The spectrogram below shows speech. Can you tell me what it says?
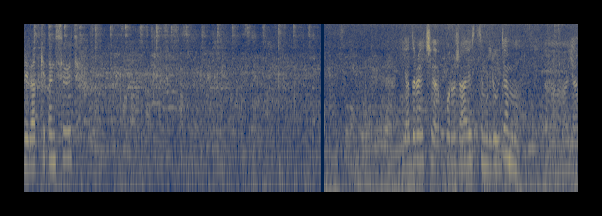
Ребятки танцюють. Я, до речі, поражаюсь цим людям. Е, Я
